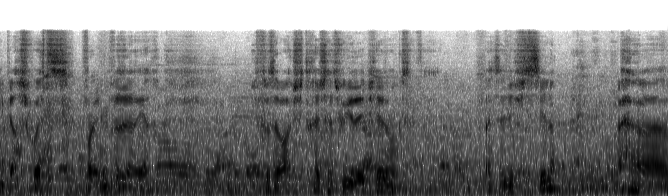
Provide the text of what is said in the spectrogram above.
hyper chouette, enfin, il me faisait rire. Il faut savoir que je suis très chatouilleux des pieds, donc c'était assez difficile. Euh,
